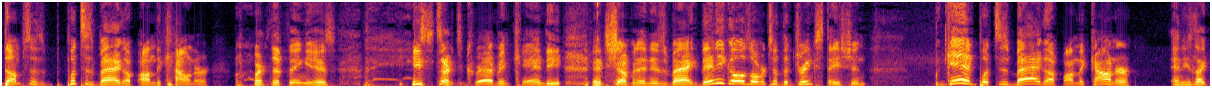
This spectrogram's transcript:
dumps his puts his bag up on the counter where the thing is. He starts grabbing candy and shoving it in his bag. Then he goes over to the drink station, again puts his bag up on the counter, and he's like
